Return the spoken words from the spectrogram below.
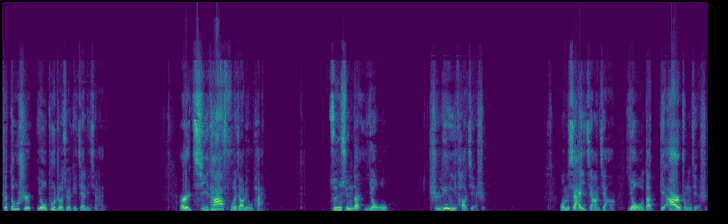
这都是有部哲学给建立起来的。而其他佛教流派遵循的有是另一套解释。我们下一讲讲有的第二种解释。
